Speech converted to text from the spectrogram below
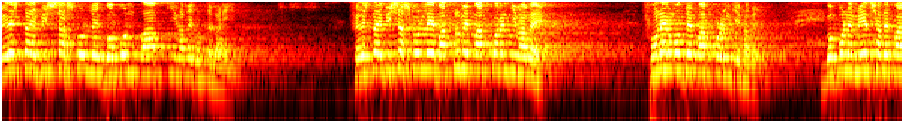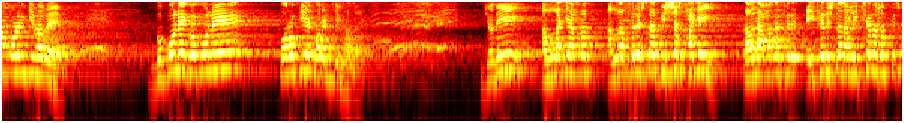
ফেরেস্তায় বিশ্বাস করলে গোপন পাপ কীভাবে করতে পারি? ফেরেস্তায় বিশ্বাস করলে বাথরুমে পাপ করেন কীভাবে? ফোনের মধ্যে পাপ করেন কীভাবে? গোপনে মেয়ের সাথে পাপ করেন কীভাবে? গোপনে গোপনে পরকিয়া করেন কীভাবে? যদি আল্লাহকে আমরা, আল্লাহর ফেরেস্তার বিশ্বাস থাকেই, তাহলে আমাদের এই ফেরেস্তারা লিখছে না সব কিছু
